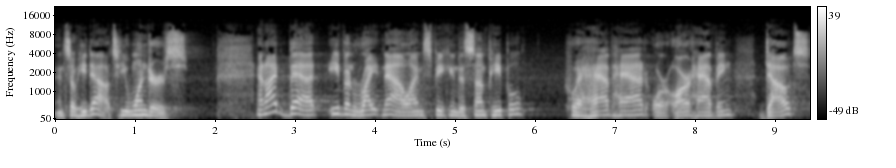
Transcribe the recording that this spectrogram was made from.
And so he doubts, he wonders. And I bet even right now, I'm speaking to some people who have had or are having doubts.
